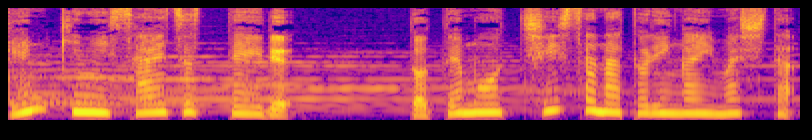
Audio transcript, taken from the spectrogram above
元気にさえずっているとても小さな鳥がいました。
